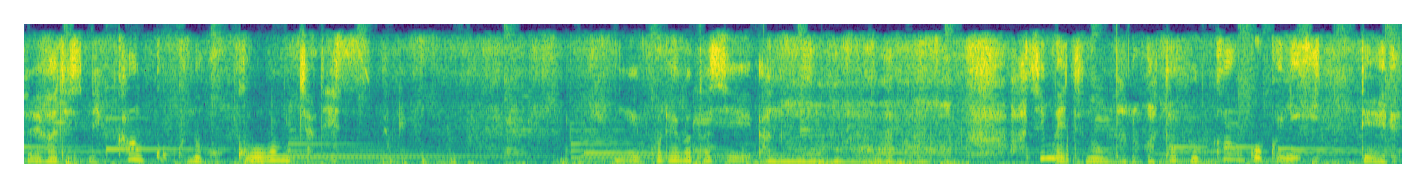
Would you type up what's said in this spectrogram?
それがですね韓国のコーン茶です。でこれ私、あの初めて飲んだのが多分韓国に行って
